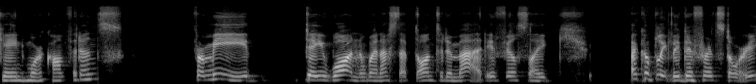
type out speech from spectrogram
gained more confidence. For me, day one when I stepped onto the mat, it feels like a completely different story.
